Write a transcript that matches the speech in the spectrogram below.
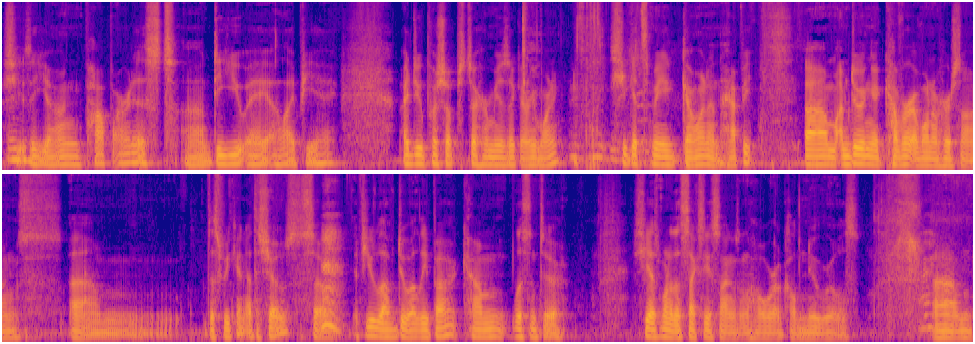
She's a young pop artist, uh, D U A L I P A. I do push ups to her music every morning. She gets me going and happy. Um, I'm doing a cover of one of her songs um, this weekend at the shows. So if you love Dua Lipa, come listen to her. She has one of the sexiest songs in the whole world called New Rules. Um,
